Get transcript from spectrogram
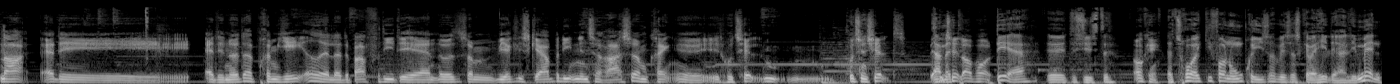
Nej, er det, er det noget, der er premieret, eller er det bare fordi, det er noget, som virkelig skærper din interesse omkring øh, et hotel, mm, potentielt Jamen, hotelophold? Det er øh, det sidste. Okay. Jeg tror ikke, de får nogen priser, hvis jeg skal være helt ærlig. Men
